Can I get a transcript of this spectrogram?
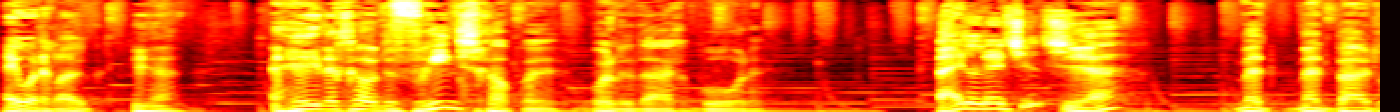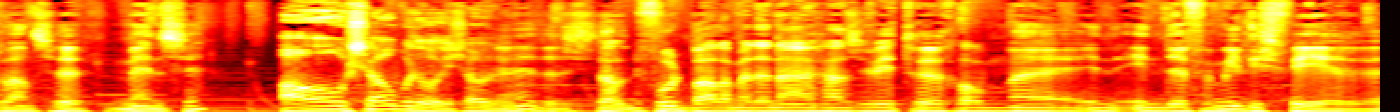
Heel erg leuk. Ja. Hele grote vriendschappen worden daar geboren. Bij de Legends? Ja? Met, met buitenlandse mensen. Oh, zo bedoel je. Zo bedoel je. Hè, dat is dan voetballen, maar daarna gaan ze weer terug om eh, in, in de familiesfeer... eh,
